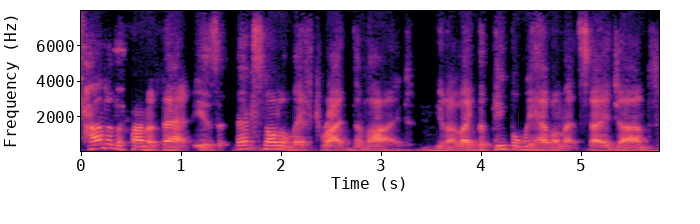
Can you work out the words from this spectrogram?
part of the fun of that is that's not a left right divide. You know, like the people we have on that stage aren't,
